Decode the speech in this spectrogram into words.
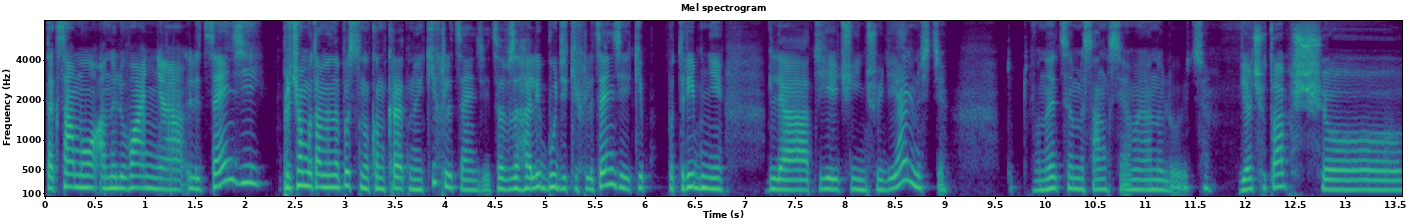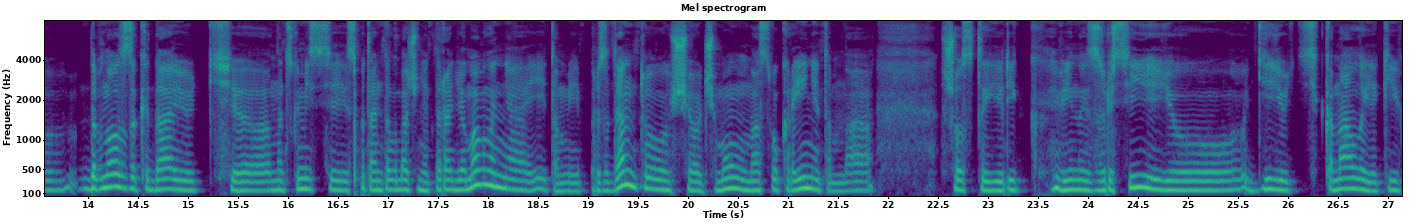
так само анулювання ліцензій. Причому там не написано конкретно яких ліцензій. Це взагалі будь-яких ліцензій, які потрібні для тієї чи іншої діяльності. Тобто вони цими санкціями анулюються. Я читав, що давно закидають е, нацкомісії з питань телебачення та радіомовлення і там і президенту, що чому у нас в Україні там на шостий рік війни з Росією діють канали, які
